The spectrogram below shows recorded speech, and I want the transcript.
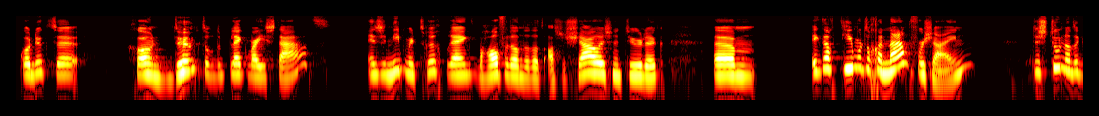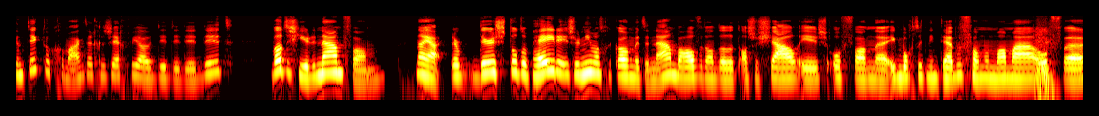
producten gewoon dumpt op de plek waar je staat en ze niet meer terugbrengt, behalve dan dat het asociaal is natuurlijk. Ehm, ik dacht, hier moet toch een naam voor zijn? Dus toen had ik een TikTok gemaakt en gezegd van, jou dit, dit, dit, dit. Wat is hier de naam van? Nou ja, er, er is tot op heden is er niemand gekomen met een naam, behalve dan dat het asociaal is of van eh, ik mocht het niet hebben van mijn mama of eh,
